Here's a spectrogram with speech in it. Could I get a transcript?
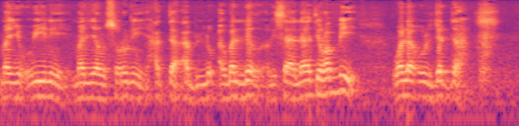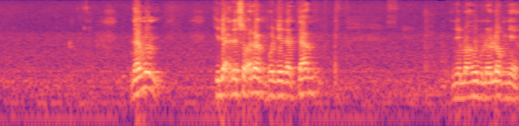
Man yu'wini Man yansurni Hatta ablu, aballir risalati Rabbi Walahul jaddah Namun Tidak ada seorang pun yang datang Yang mahu menolongnya.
